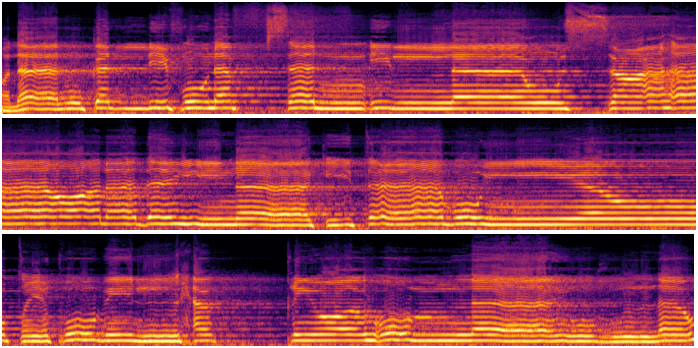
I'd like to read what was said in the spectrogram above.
ولا نكلف نفسا إلا وسعها ولدينا كتاب ينطق بالحق وهم لا يظلمون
